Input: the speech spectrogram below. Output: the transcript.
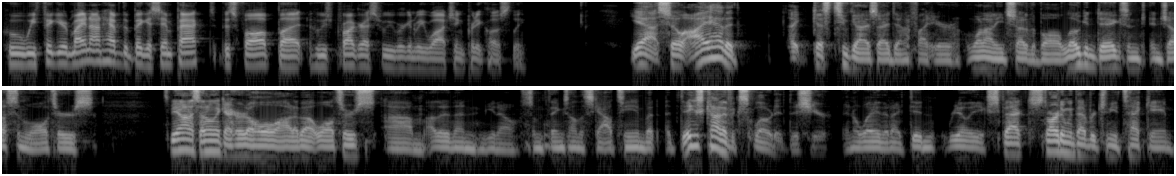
who we figured might not have the biggest impact this fall, but whose progress we were going to be watching pretty closely. Yeah, so I had a, I guess two guys I identified here, one on each side of the ball, Logan Diggs and, and Justin Walters. To be honest, I don't think I heard a whole lot about Walters, um, other than you know some things on the scout team. But Diggs kind of exploded this year in a way that I didn't really expect. Starting with that Virginia Tech game,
